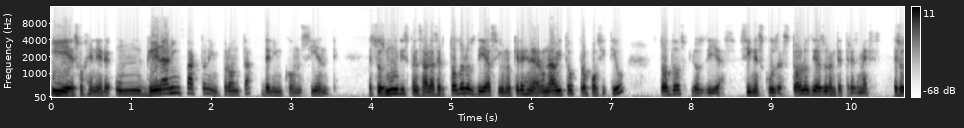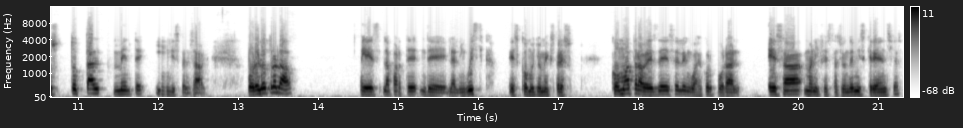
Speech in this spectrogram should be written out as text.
y eso genere un gran impacto en la impronta del inconsciente. Esto es muy indispensable hacer todos los días si uno quiere generar un hábito propositivo, todos los días, sin excusas, todos los días durante tres meses. Eso es totalmente indispensable. Por el otro lado, es la parte de la lingüística, es cómo yo me expreso, cómo a través de ese lenguaje corporal, esa manifestación de mis creencias,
